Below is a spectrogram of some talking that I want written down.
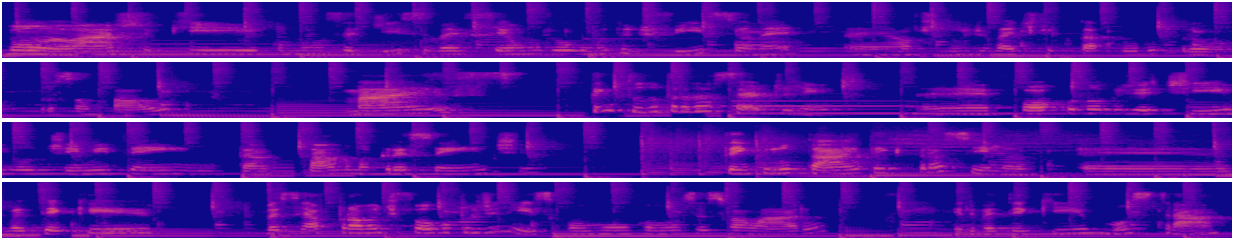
Bom, eu acho que, como você disse, vai ser um jogo muito difícil, né? É, a altitude vai dificultar tudo pro, pro São Paulo. Mas tem tudo para dar certo, gente. É, foco no objetivo, o time tem tá, tá numa crescente, tem que lutar e tem que ir para cima. É, vai ter que vai ser a prova de fogo pro Diniz, como, como vocês falaram. Ele vai ter que mostrar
